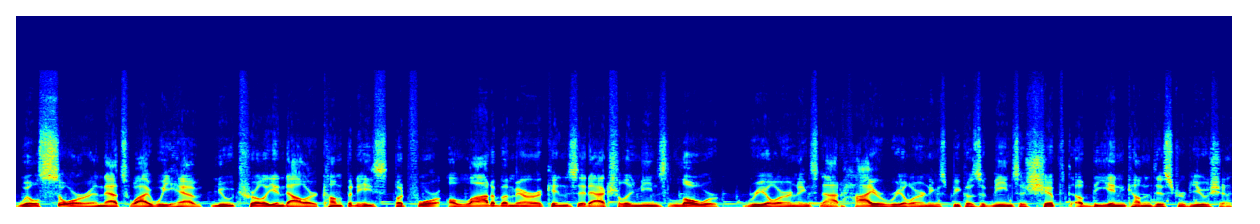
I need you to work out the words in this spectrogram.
will soar. And that's why we have new trillion dollar companies. But for a lot of Americans, it actually means lower real earnings, not higher real earnings, because it means a shift of the income distribution.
